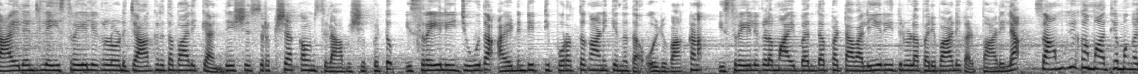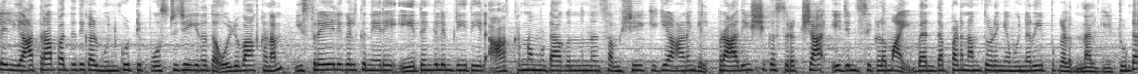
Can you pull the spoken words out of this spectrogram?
തായ്ലൻഡിലെ ഇസ്രയേലികളോട് ജാഗ്രത പാലിക്കാൻ ദേശീയ സുരക്ഷാ കൌൺസിൽ ആവശ്യപ്പെട്ടു. ഇസ്രയേലി ജൂത ഐഡന്റിറ്റി പുറത്തു കാണിക്കുന്നത് ഒഴിവാക്കണം. ഇസ്രയേലുകളുമായി ബന്ധപ്പെട്ട വലിയ രീതിയിലുള്ള പരിപാടികൾ പാടില്ല. സാമൂഹിക മാധ്യമങ്ങളിൽ യാത്രാ പദ്ധതികൾ മുൻകൂട്ടി പോസ്റ്റ് ചെയ്യുന്നത് ഒഴിവാക്കണം. ഇസ്രയേലുകൾക്ക് നേരെ ഏതെങ്കിലും രീതിയിൽ ആക്രമണം ഉണ്ടാകുന്നെന്ന് സംശയിക്കുകയാണെങ്കിൽ പ്രാദേശിക സുരക്ഷാ ഏജൻസികളുമായി ബന്ധപ്പെടണം തുടങ്ങിയ മുന്നറിയിപ്പുകളും നൽകിയിട്ടുണ്ട്.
